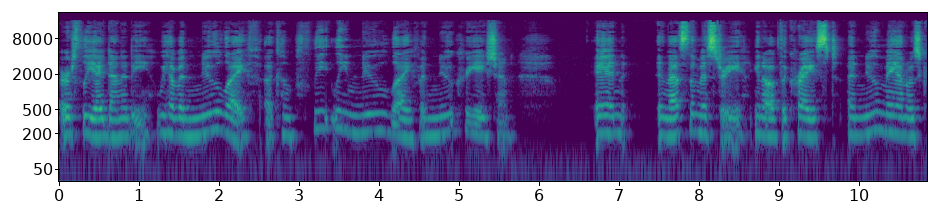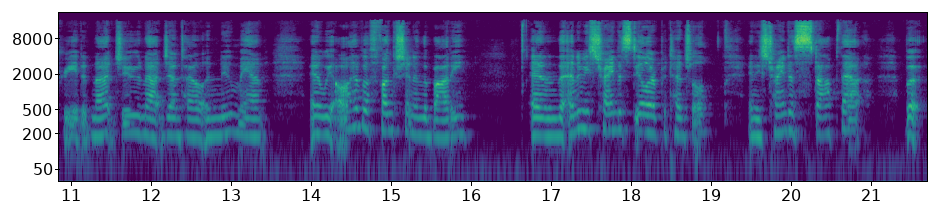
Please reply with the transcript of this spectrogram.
earthly identity. We have a new life, a completely new life, a new creation. And and that's the mystery, you know, of the Christ. A new man was created, not Jew, not Gentile, a new man. And we all have a function in the body. And the enemy's trying to steal our potential and he's trying to stop that. But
